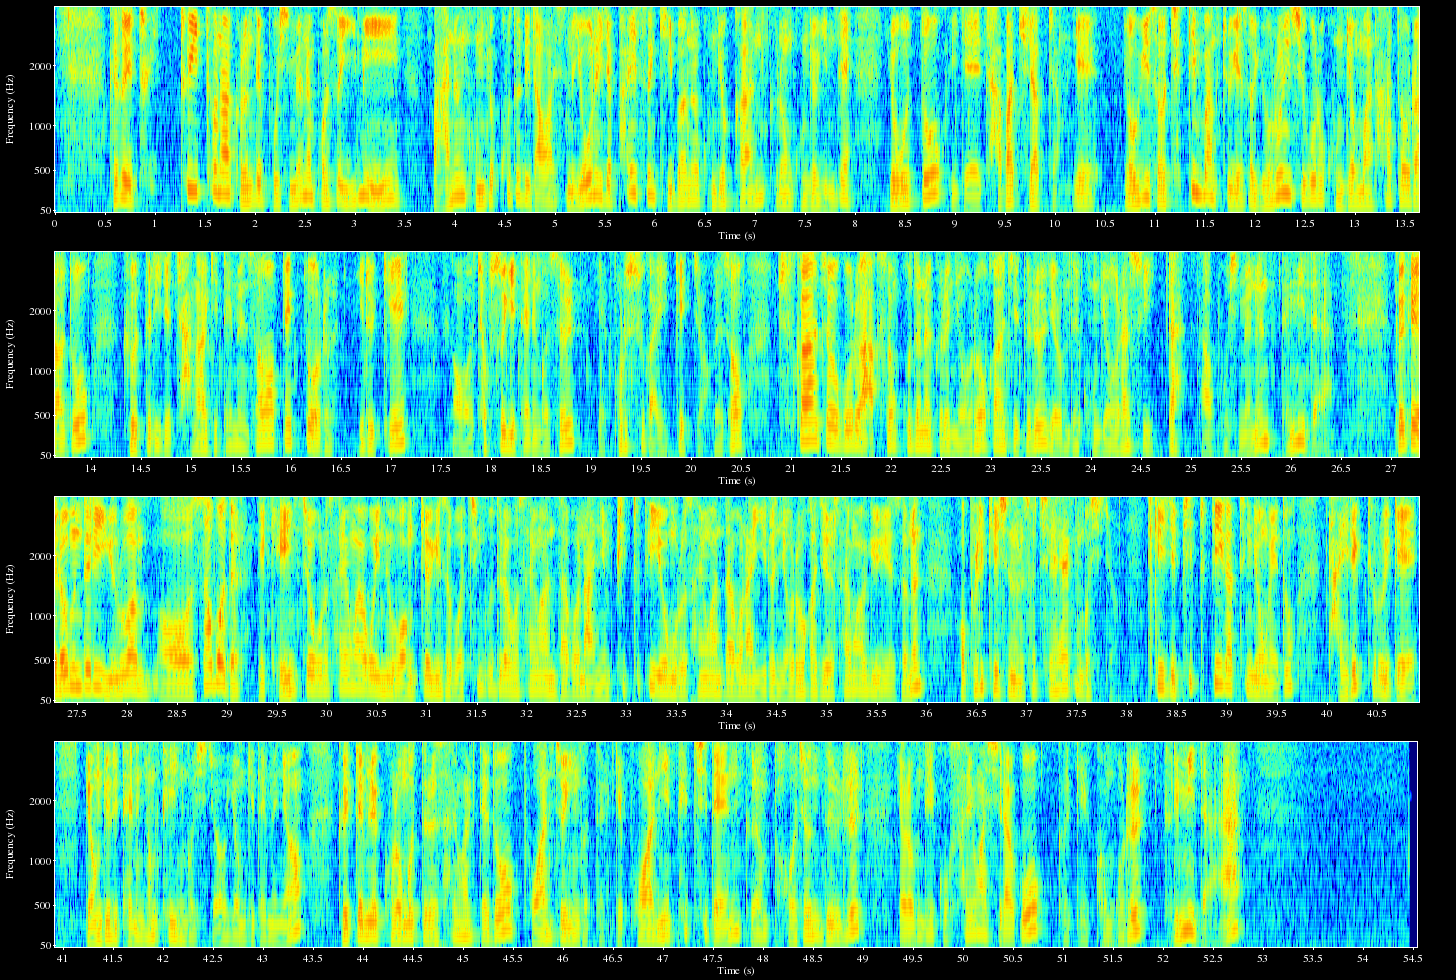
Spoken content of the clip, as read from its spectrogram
그래서 이 트위, 트위터나 그런 데 보시면은 벌써 이미 많은 공격 코드들이 나와 있습니다. 요거는 이제 파이썬 기반으로 공격한 그런 공격인데 요것도 이제 자바 취약점 이게 여기서 채팅방 쪽에서 이런 식으로 공격만 하더라도 그것들이 이제 장악이 되면서 백도어를 이렇게 어, 접속이 되는 것을 예, 볼 수가 있겠죠. 그래서 추가적으로 악성 코드나 그런 여러 가지들을 여러분들이 공격을 할 수 있다 라고 보시면 됩니다. 그러니까 여러분들이 이러한 어, 서버들 개인적으로 사용하고 있는 원격에서 뭐 친구들하고 사용한다거나 아니면 P2P 이용으로 사용한다거나 이런 여러 가지를 사용하기 위해서는 어플리케이션을 설치해야 하는 것이죠. 특히 이제 P2P 같은 경우에도 다이렉트로 이게 연결이 되는 형태인 것이죠. 연기되면요. 그 때문에 그런 것들을 사용할 때도 보안적인 것들, 보안이 패치된 그런 버전들을 여러분들이 꼭 사용하시라고 그렇게 권고를 드립니다.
